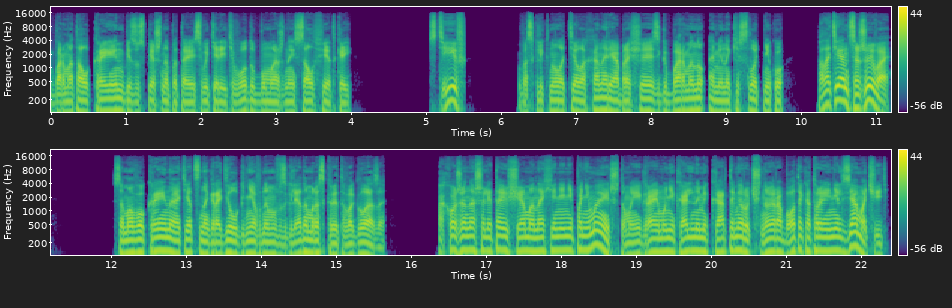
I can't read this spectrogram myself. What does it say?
бормотал Крейн, безуспешно пытаясь вытереть воду бумажной салфеткой. «Стив!» — воскликнуло тело Ханари, обращаясь к бармену-аминокислотнику. «Полотенце, живо!» Самого Крейна отец наградил гневным взглядом раскрытого глаза. Похоже, наша летающая монахиня не понимает, что мы играем уникальными картами ручной работы, которые нельзя мочить.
